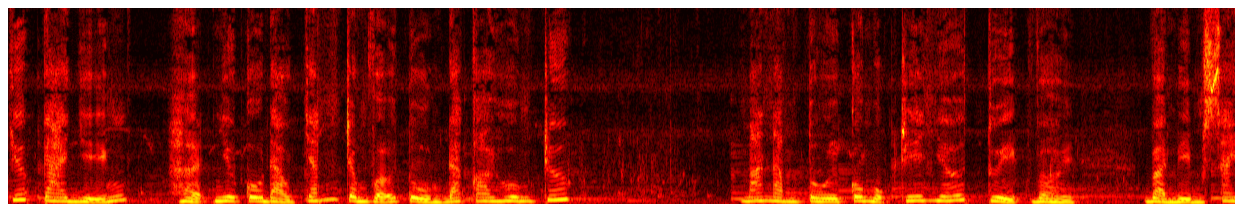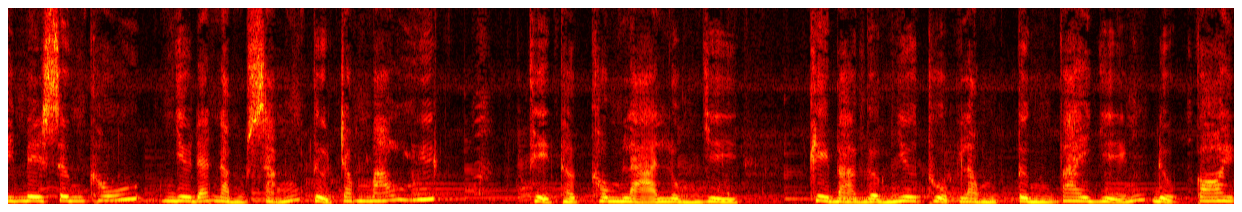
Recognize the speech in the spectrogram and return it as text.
chước ca diễn, Hệt như cô Đào Chánh trong vở tuồng đã coi hôm trước. Má Năm tôi có một trí nhớ tuyệt vời Và niềm say mê sân khấu như đã nằm sẵn từ trong máu huyết. Thì thật không lạ lùng gì khi bà gần như thuộc lòng từng vai diễn được coi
